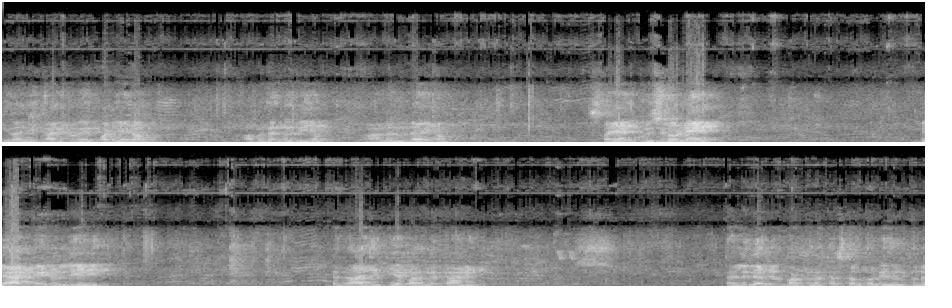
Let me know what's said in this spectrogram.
ఈరోజు ఈ కార్యక్రమం ఏర్పాటు చేయడం అభినందనీయం ఆనందదాయకం. స్వయం కృషిలోనే బ్యాక్ ఎండ్ లేని అంటే రాజకీయ పరంగా కానీ తల్లిదండ్రులు పడుతున్న కష్టంతో ఎదుగుతున్న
